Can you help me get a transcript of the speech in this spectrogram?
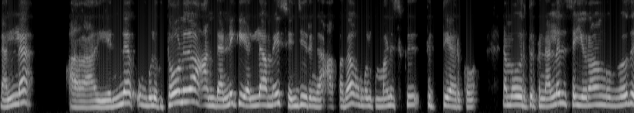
நல்லா என்ன உங்களுக்கு தோணுதோ அந்த அன்னைக்கு எல்லாமே செஞ்சிருங்க. அப்பதான் உங்களுக்கு மனசுக்கு திருப்தியா இருக்கும். நம்ம ஒருத்தருக்கு நல்லது செய்யறோங்கும் போது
